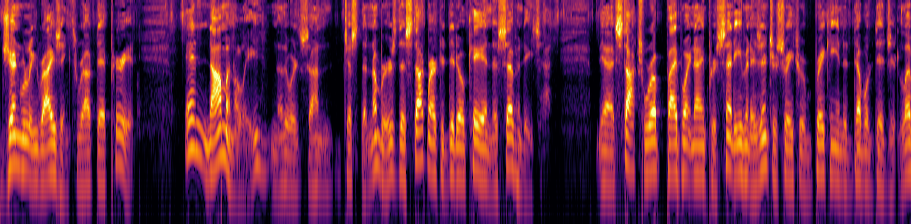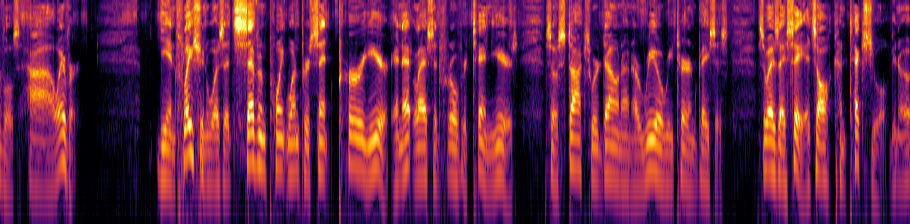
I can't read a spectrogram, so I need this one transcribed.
generally rising throughout that period. And nominally, in other words, on just the numbers, the stock market did okay in the 70s. Yeah, stocks were up 5.9% even as interest rates were breaking into double digit levels. However, the inflation was at 7.1% per year, and that lasted for over 10 years. So stocks were down on a real return basis. So as I say, it's all contextual. You know,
